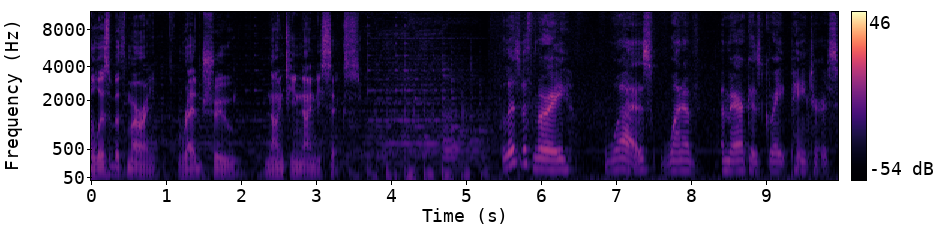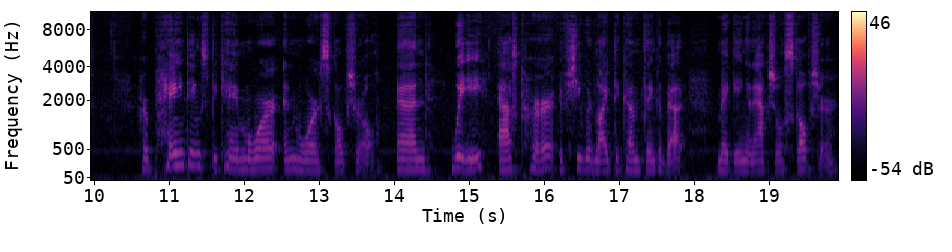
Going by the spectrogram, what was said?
Elizabeth Murray, Red Shoe, 1996. Elizabeth Murray was one of America's great painters. Her paintings became more and more sculptural, and we asked her if she would like to come think about making an actual sculpture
